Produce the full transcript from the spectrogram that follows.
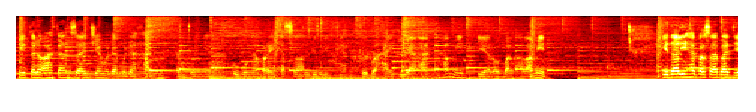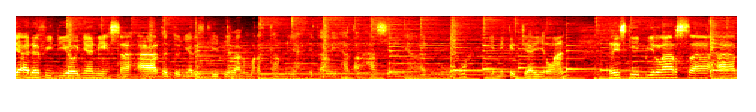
Kita doakan saja mudah-mudahan tentunya hubungan mereka selalu diberikan kebahagiaan. Amin. Ya Robbal Alamin kita lihat persahabat ya ada videonya nih saat tentunya Rizky Bilar merekamnya. Kita lihat hasilnya. Aduh ini kejailan. Rizky Bilar saat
